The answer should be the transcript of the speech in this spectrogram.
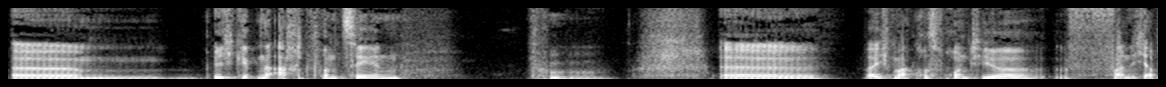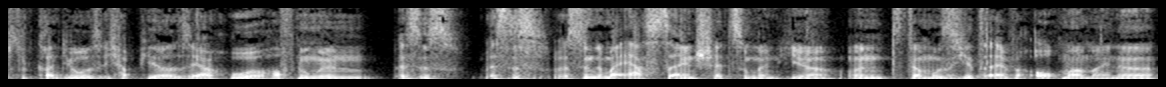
Ähm, ich gebe eine 8 von 10. Puh. Äh, weil ich Markus Frontier fand ich absolut grandios. Ich habe hier sehr hohe Hoffnungen. Es ist, es ist, es sind immer erste Einschätzungen hier und da muss ich jetzt einfach auch mal meine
